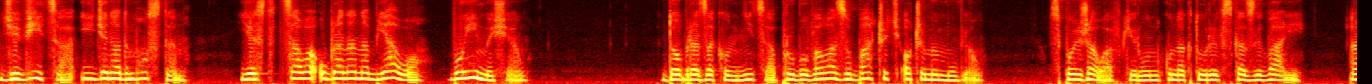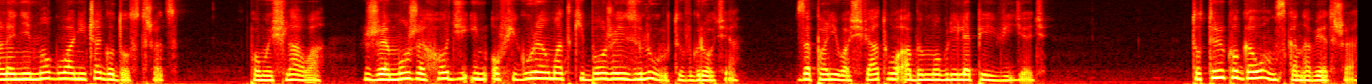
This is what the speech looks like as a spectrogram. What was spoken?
dziewica idzie nad mostem. Jest cała ubrana na biało, boimy się. Dobra zakonnica próbowała zobaczyć, o czym mówią. Spojrzała w kierunku, na który wskazywali, ale nie mogła niczego dostrzec. Pomyślała, że może chodzi im o figurę Matki Bożej z Lourdes w grocie. Zapaliła światło, aby mogli lepiej widzieć. To tylko gałązka na wietrze,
